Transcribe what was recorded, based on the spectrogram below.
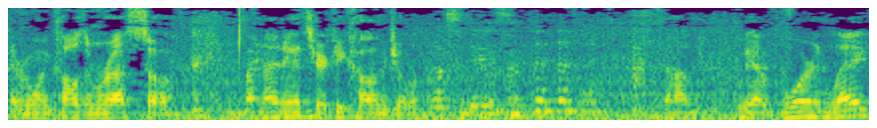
everyone calls him Russ, so he might not answer if you call him Joel. Russ it is. Um, we have Warren Legg,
